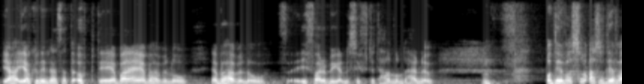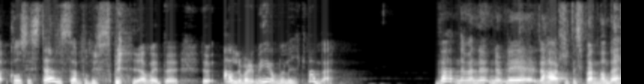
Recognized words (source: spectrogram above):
jag, jag kunde inte ens sätta upp det. Jag bara, nej, jag behöver nog, jag behöver nog i förebyggande syfte ta hand om det här nu. Och det var så, alltså det var konsistensen på min spya var inte, jag har aldrig varit med om något liknande. Va? Nej men nu, nu blir det här varit lite spännande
